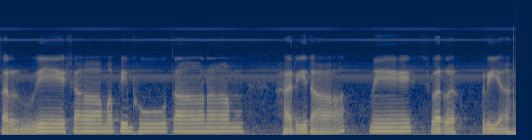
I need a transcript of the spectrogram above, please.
सर्वेषामपि भूतानां हरिरात्मेश्वरः प्रियः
